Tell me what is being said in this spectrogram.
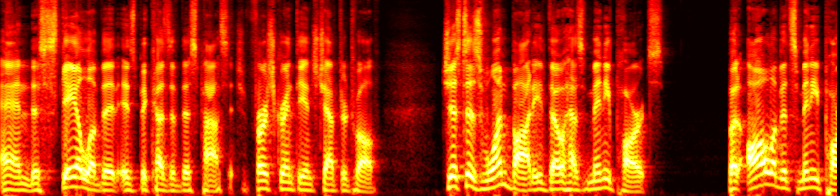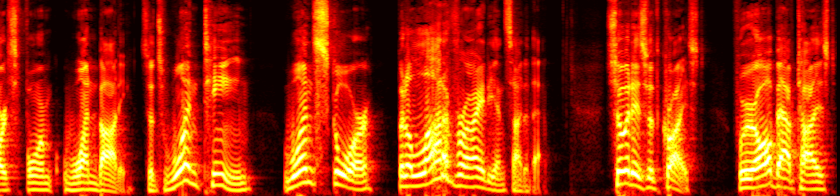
And the scale of it is because of this passage, 1 Corinthians chapter 12. Just as one body, though, has many parts, but all of its many parts form one body. So it's one team, one score, but a lot of variety inside of that. So it is with Christ. For we're all baptized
